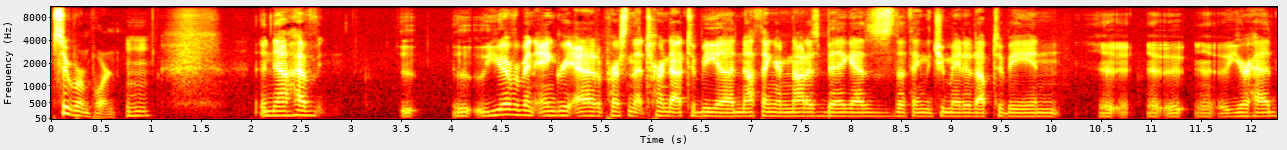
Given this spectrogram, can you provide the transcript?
super important. Mm-hmm. And now, have you ever been angry at a person that turned out to be uh, nothing or not as big as the thing that you made it up to be in uh, uh, uh, uh, your head?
